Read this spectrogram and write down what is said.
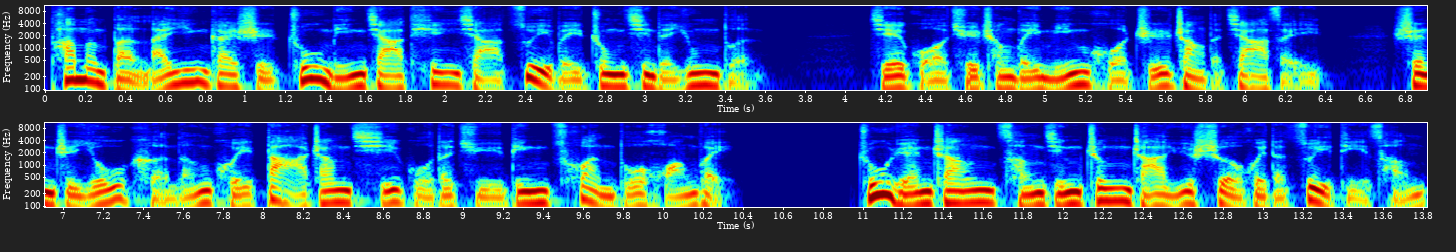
他们本来应该是朱明家天下最为忠心的拥趸，结果却成为明火执仗的家贼，甚至有可能会大张旗鼓地举兵篡夺皇位。朱元璋曾经挣扎于社会的最底层，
